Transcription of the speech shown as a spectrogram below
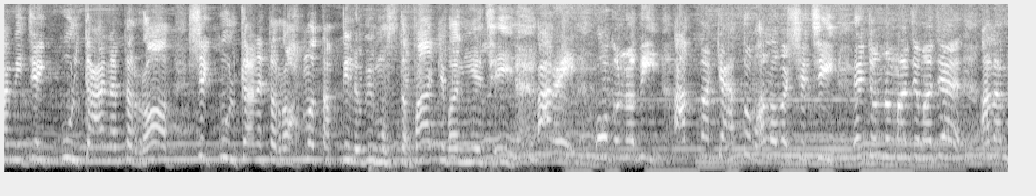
আমি যে কুল কায়নাতের রব, সেই কুল কায়নাতের রহমত আপনি নবী মুস্তাফাকে বানিয়েছি। আরে, ওগো নবী, আপনাকে এত ভালোবেসেছি মাঝে মাঝে আলাম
